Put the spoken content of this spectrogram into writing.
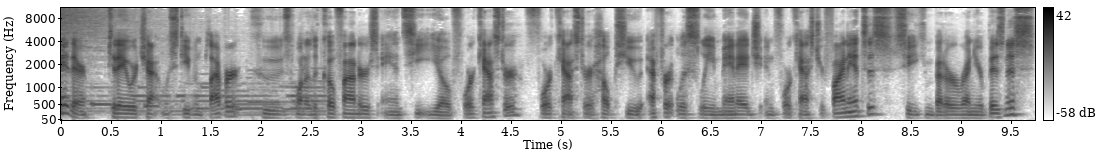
Hey there. Today we're chatting with Stephen Plappert, who's one of the co founders and CEO of Forecaster. Forecaster helps you effortlessly manage and forecast your finances so you can better run your business.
